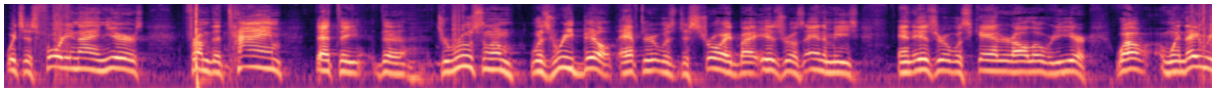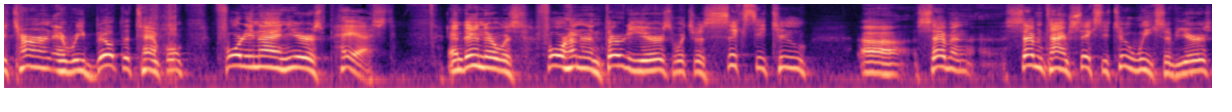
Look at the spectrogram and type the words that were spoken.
which is 49 years from the time that the, the Jerusalem was rebuilt after it was destroyed by Israel's enemies and Israel was scattered all over the year. Well, when they returned and rebuilt the temple, 49 years passed. And then there was 430 years, which was 62, uh, seven, seven times 62 weeks of years,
